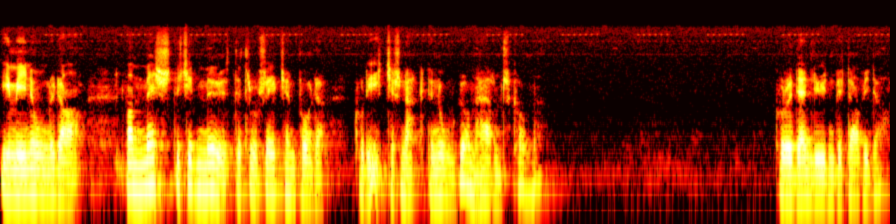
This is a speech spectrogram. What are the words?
I mine unge dager det var mest ikke et møte, tror jeg jeg kommer på det, hvor de ikke snakket noe om Herrens komme. Hvor er den lyden blitt av i dag?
